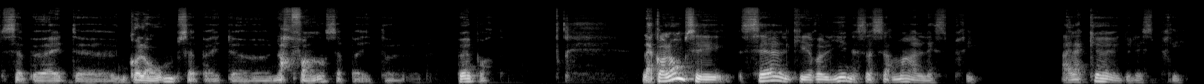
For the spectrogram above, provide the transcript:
ça peut être une colombe, ça peut être un arfan, ça peut être, peu importe. La colombe, c'est celle qui est reliée nécessairement à l'esprit, à l'accueil de l'esprit,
